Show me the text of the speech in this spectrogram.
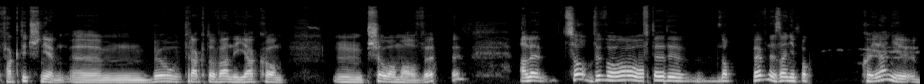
faktycznie był traktowany jako mm, przełomowy, ale co wywołało wtedy no, pewne zaniepokojenie,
